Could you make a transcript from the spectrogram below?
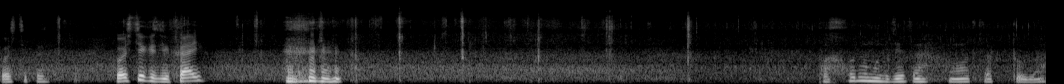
Костик. Костик, иди, хай. Походу мы где-то вот оттуда.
